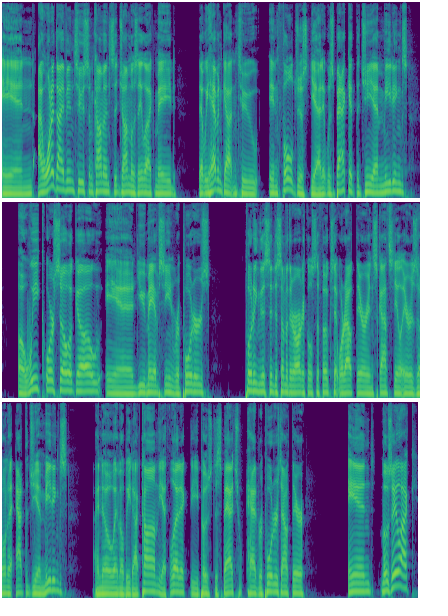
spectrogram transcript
And I want to dive into some comments that John Mozeliak made that we haven't gotten to in full just yet. It was back at the GM meetings a week or so ago, and you may have seen reporters putting this into some of their articles, the folks that were out there in Scottsdale, Arizona at the GM meetings. I know MLB.com, The Athletic, the Post Dispatch had reporters out there. And Mozeliak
